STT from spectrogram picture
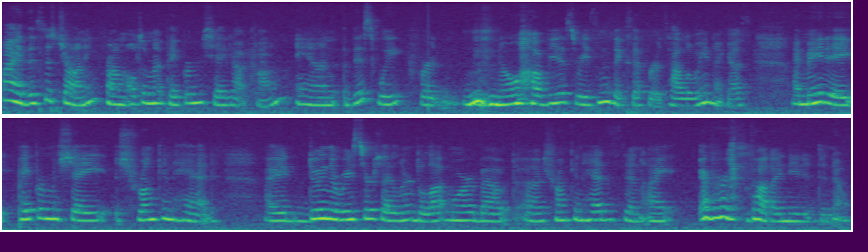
Hi, this is Jonni from UltimatePaperMache.com and this week, for no obvious reasons except for it's Halloween I guess, I made a paper mache shrunken head. I, doing the research I learned a lot more about uh, shrunken heads than I ever thought I needed to know.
